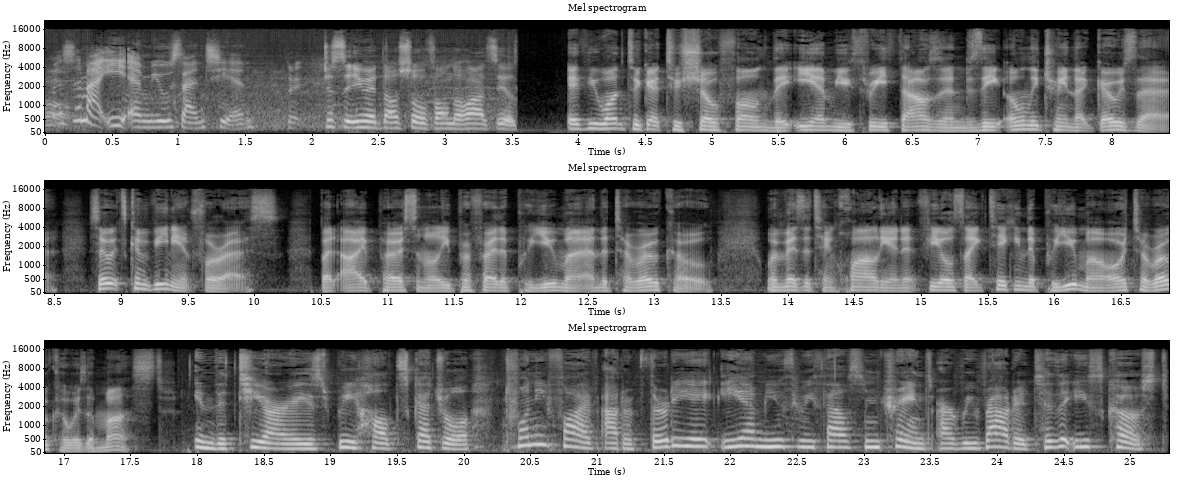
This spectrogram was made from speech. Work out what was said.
那是买 EMU 三千。对，就是因为到寿丰的话只有。If you want to get to Shoufeng, the EMU 3000 is the only train that goes there, so it's convenient for us. But I personally prefer the Puyuma and the Taroko. When visiting Hualien, it feels like taking the Puyuma or Taroko is a must. In the TRA's rehalt schedule, 25 out of 38 EMU 3000 trains are rerouted to the East Coast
